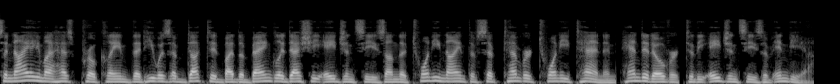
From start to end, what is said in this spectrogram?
Sanayama has proclaimed that he was abducted by the Bangladeshi agencies on 29 September 2010 and handed over to the agencies of India.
